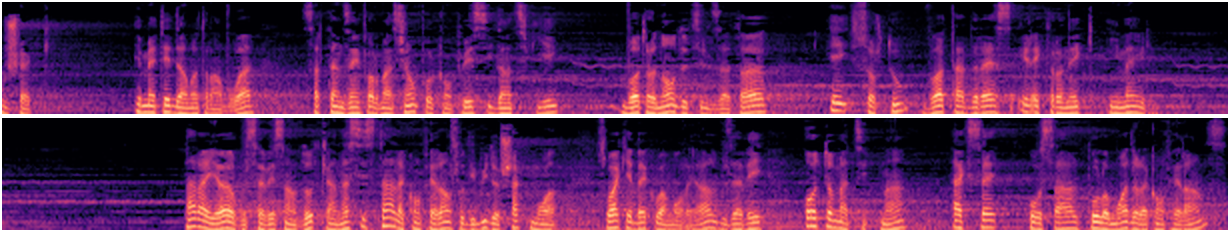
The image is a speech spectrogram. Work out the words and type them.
ou chèque. Et mettez dans votre envoi certaines informations pour qu'on puisse identifier votre nom d'utilisateur et surtout votre adresse électronique email. Par ailleurs, vous savez sans doute qu'en assistant à la conférence au début de chaque mois, soit à Québec ou à Montréal, vous avez automatiquement accès aux salles pour le mois de la conférence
